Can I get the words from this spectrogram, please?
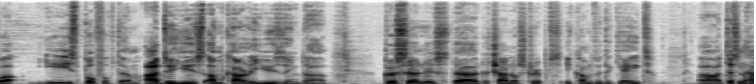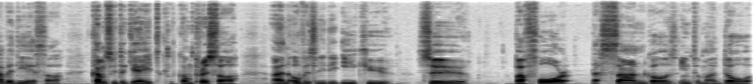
But use both of them. I do use. I'm currently using the PreSonus uh, the channel strips. It comes with the gate. Uh, doesn't have a de-esser comes with the gate compressor and obviously the EQ. So before the sound goes into my DAW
